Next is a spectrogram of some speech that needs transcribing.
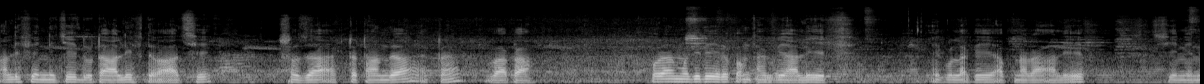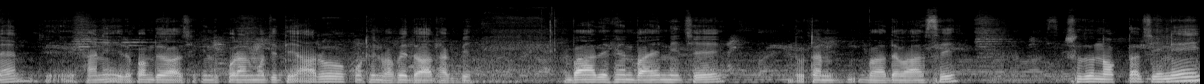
আলিফের নিচে দুটো আলিফ দেওয়া আছে। সোজা একটা টান দেওয়া, একটা বাঁকা। কোরআন মজিদে এরকম থাকবে, আলিফ। এগুলাকে আপনারা আলিফ চিনে নেন এখানে এরকম দেওয়া আছে, কিন্তু কোরআন মজিদে আরও কঠিনভাবে দেওয়া থাকবে। বা দেখেন বায়ের নিচে দুটা বা দেওয়া আছে। শুধু নকটা চিনেই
